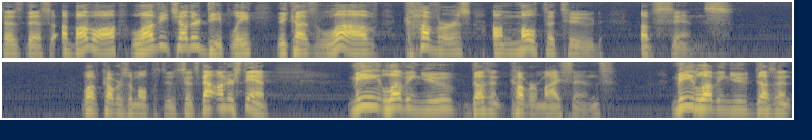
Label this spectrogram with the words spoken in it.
says this Above all, love each other deeply because love covers a multitude of sins. Love covers a multitude of sins. Now, understand, me loving you doesn't cover my sins. Me loving you doesn't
